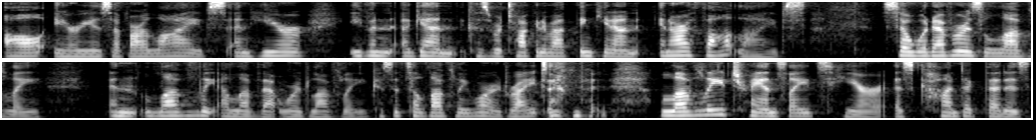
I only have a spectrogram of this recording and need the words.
all areas of our lives. And here, even again, because we're talking about thinking on in our thought lives. So, whatever is lovely, and lovely, I love that word lovely because it's a lovely word, right? but lovely translates here as conduct that is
